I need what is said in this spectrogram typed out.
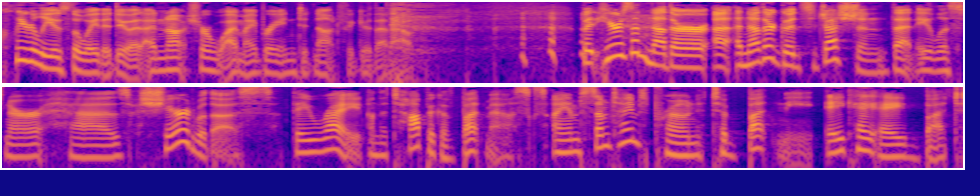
clearly is the way to do it. I'm not sure why my brain did not figure that out. But here's another uh, another good suggestion that a listener has shared with us. They write on the topic of butt masks. I am sometimes prone to buttony, aka butt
